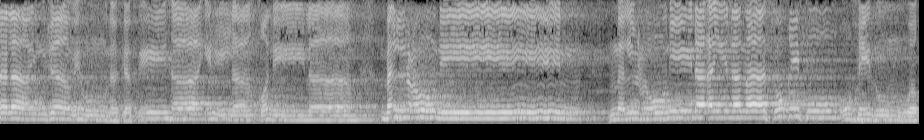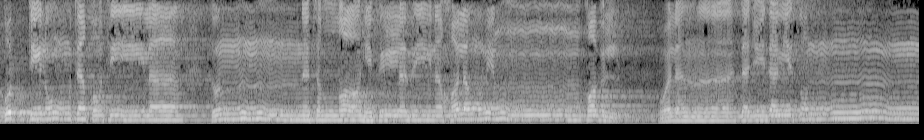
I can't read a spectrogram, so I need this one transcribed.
لا يجاورونك فيها إلا قليلا. ملعونين. ملعونين أينما ثقفوا أخذوا وقتلوا تقتيلا. سنة الله في الذين خلوا من قبل ولن تجد لسنة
